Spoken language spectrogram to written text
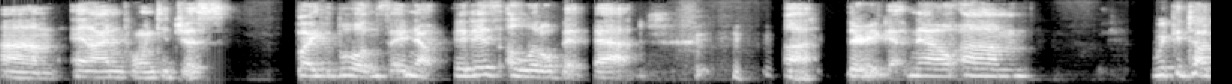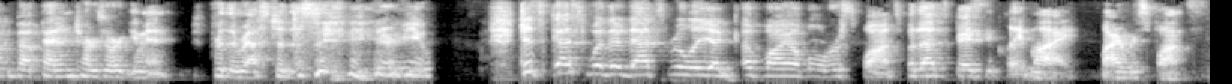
Um, and I'm going to just bite the bullet and say no, it is a little bit bad. Uh, there you go. Now um, we could talk about Benatar's argument for the rest of this interview. Discuss whether that's really a, a viable response, but that's basically my my response.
